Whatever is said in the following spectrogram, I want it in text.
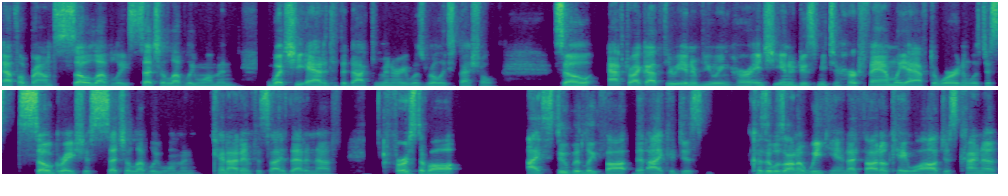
Ethel Brown. So lovely, such a lovely woman. What she added to the documentary was really special. So after I got through interviewing her and she introduced me to her family afterward and was just so gracious, such a lovely woman. Cannot emphasize that enough. First of all, I stupidly thought that I could just, because it was on a weekend, I thought, okay, well, I'll just kind of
